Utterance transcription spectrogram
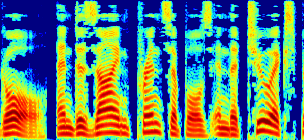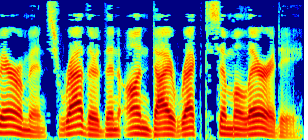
goal, and design principles in the two experiments rather than on direct similarity.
